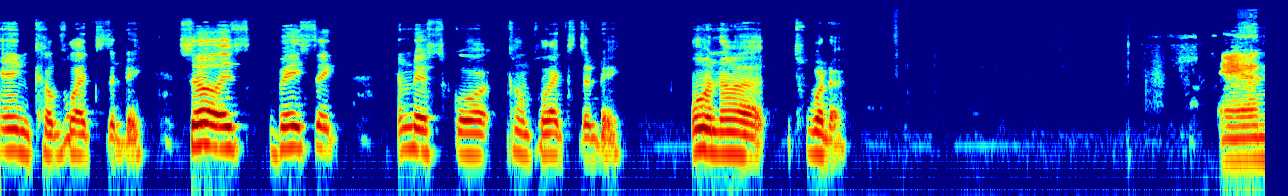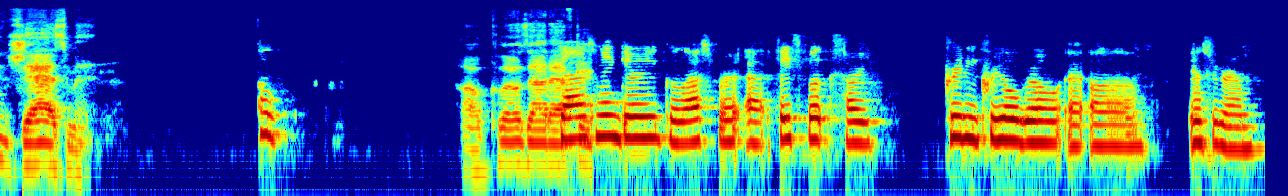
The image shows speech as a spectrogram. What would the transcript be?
and complexity. So it's basic underscore complexity on uh, Twitter. And Jasmine. Oh, I'll close out after. Jasmine Gary Galasper at Facebook. Sorry, Pretty Creole Girl at uh, Instagram,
